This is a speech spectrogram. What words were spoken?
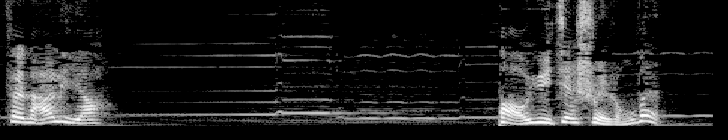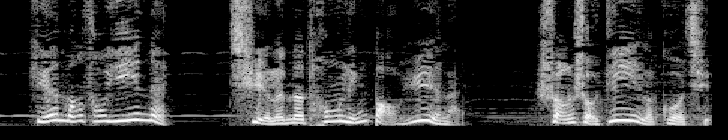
在哪里呀？”宝玉见水溶问，连忙从衣内取了那通灵宝玉来，双手递了过去。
